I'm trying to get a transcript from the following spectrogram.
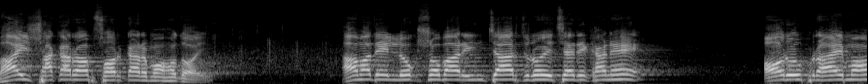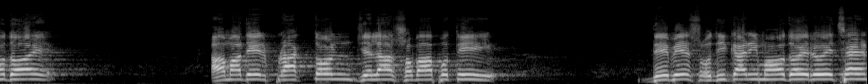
ভাই সাকারব সরকার মহোদয়, আমাদের লোকসভার ইনচার্জ রয়েছেন এখানে অরূপ রায় মহোদয়, আমাদের প্রাক্তন জেলা সভাপতি দেবেশ অধিকারী মহোদয় রয়েছেন,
